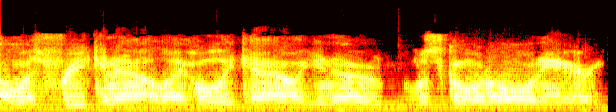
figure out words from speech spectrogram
almost freaking out, like, holy cow, you know, what's going on here?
